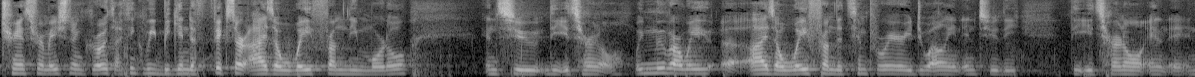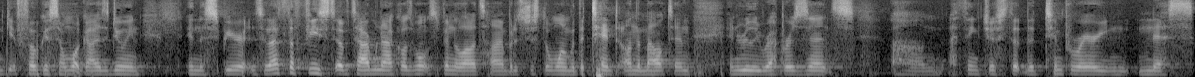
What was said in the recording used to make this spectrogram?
transformation and growth, I think we begin to fix our eyes away from the mortal into the eternal. We move our way, uh, eyes away from the temporary dwelling into the, the eternal and, and get focused on what God is doing in the spirit. And so that's the Feast of Tabernacles. Won't spend a lot of time, but it's just the one with the tent on the mountain and really represents, um, I think, just the, the temporariness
